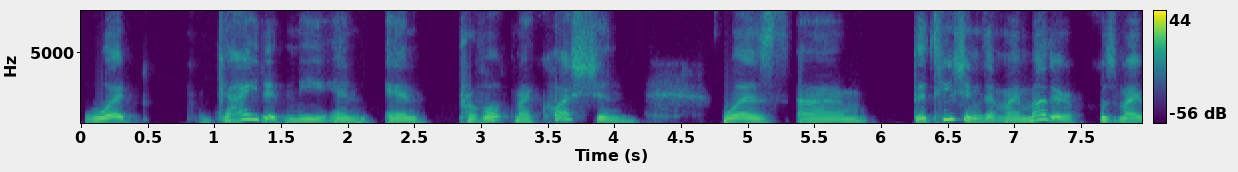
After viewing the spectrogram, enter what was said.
what guided me and, and provoked my question was um, the teaching that my mother, who's my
